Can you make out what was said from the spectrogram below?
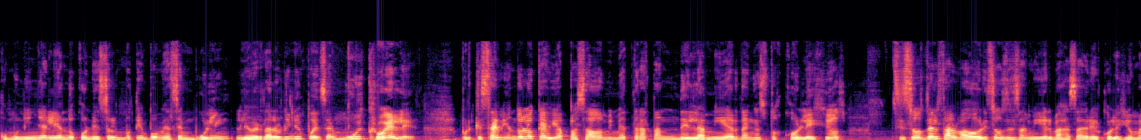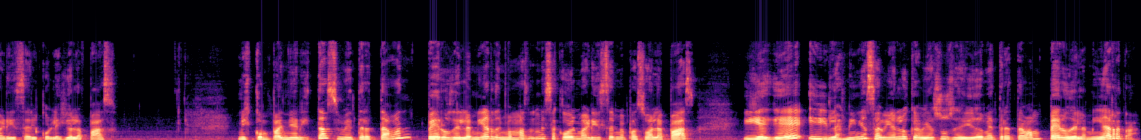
como niña liando con eso, al mismo tiempo me hacen bullying. De verdad los niños pueden ser muy crueles, porque sabiendo lo que había pasado, a mí me tratan de la mierda en estos colegios. Si sos del Salvador y sos de San Miguel, vas a saber el Colegio Marisa, el Colegio La Paz. Mis compañeritas me trataban, pero de la mierda. Mi mamá me sacó del Marisa y me pasó a La Paz. Y llegué y las niñas sabían lo que había sucedido y me trataban, pero de la mierda.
